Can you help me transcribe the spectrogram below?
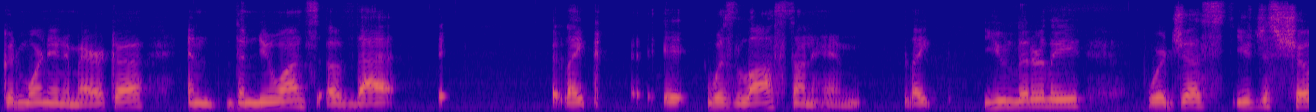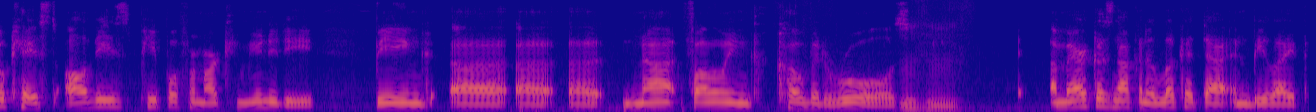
Good Morning America, and the nuance of that, like, it was lost on him. Like, you literally were just, you just showcased all these people from our community being uh, uh, uh, not following COVID rules. hmm America's not going to look at that and be like,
